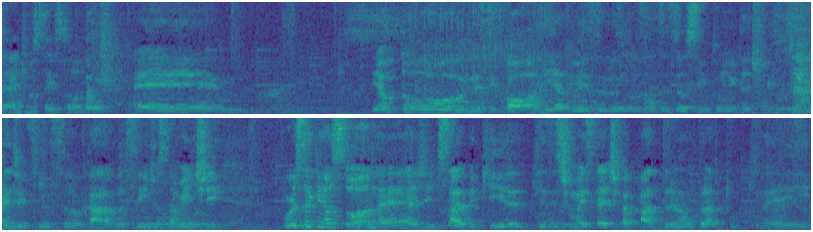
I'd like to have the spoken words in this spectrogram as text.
é de vocês todos. É, Eu tô nesse corre há dois anos, às vezes eu sinto muita dificuldade aqui em Sorocaba, assim, justamente por ser quem eu sou, né? A gente sabe que, que existe uma estética padrão pra tudo, né? E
